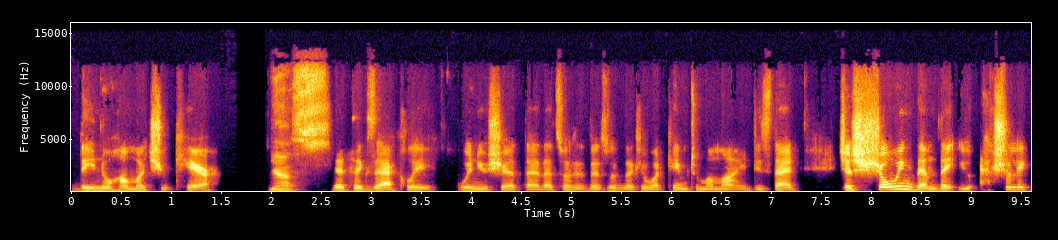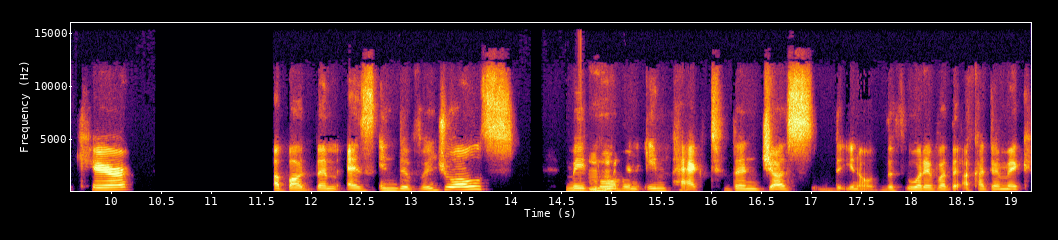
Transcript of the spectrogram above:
they know how much you care. Yes. That's exactly when you shared that. That's what that's exactly what came to my mind is that just showing them that you actually care about them as individuals made mm-hmm. more of an impact than just the, you know the whatever the academic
